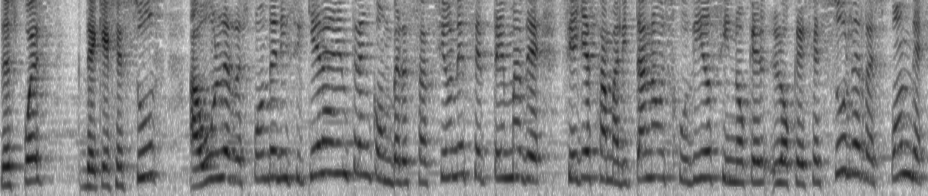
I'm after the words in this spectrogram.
después de que Jesús aún le responde, ni siquiera entra en conversación ese tema de si ella es samaritana o es judío, sino que lo que Jesús le responde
